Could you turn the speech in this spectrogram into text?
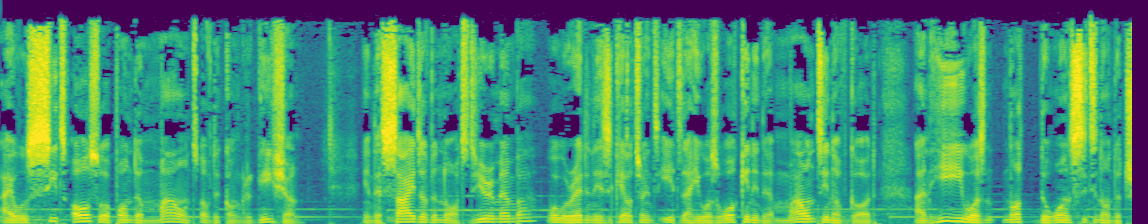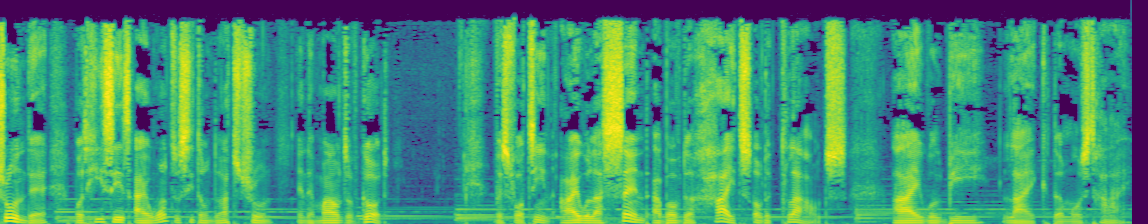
I will sit also upon the mount of the congregation in the sides of the north. Do you remember what we read in Ezekiel 28 that he was walking in the mountain of God and he was not the one sitting on the throne there, but he says, I want to sit on that throne in the mount of God. Verse 14 I will ascend above the heights of the clouds, I will be like the Most High.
